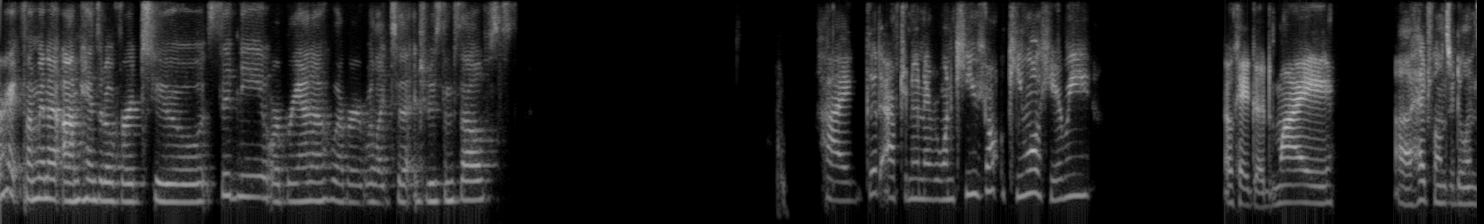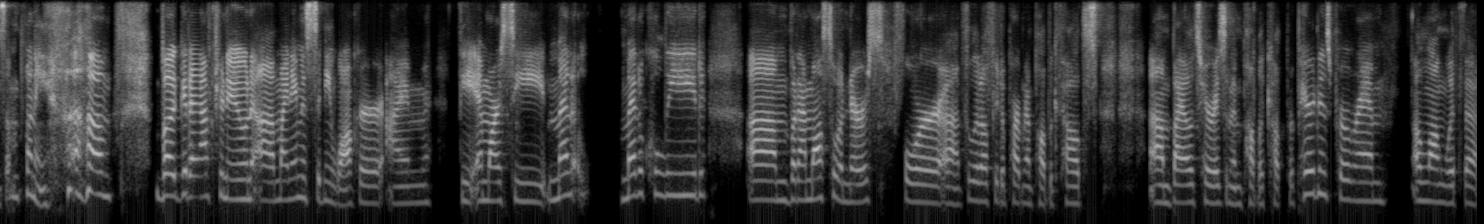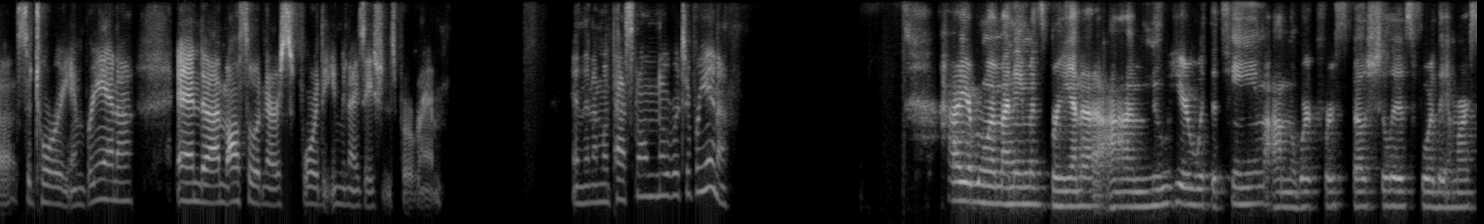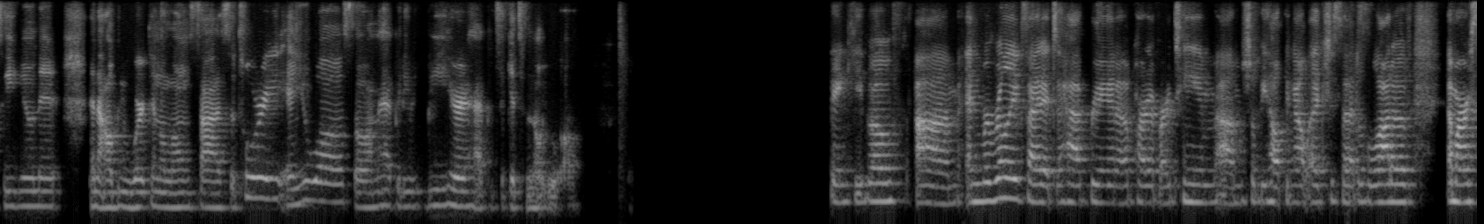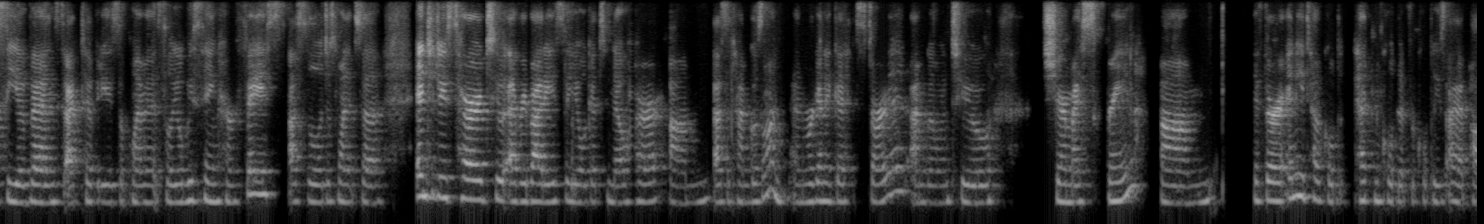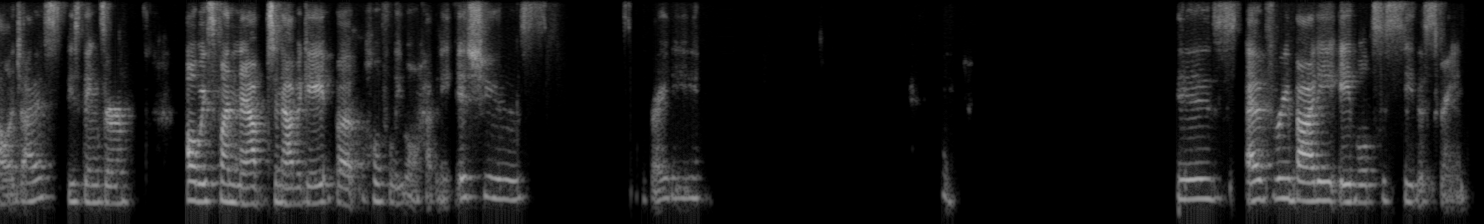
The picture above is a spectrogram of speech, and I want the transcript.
All right, so I'm gonna um, hand it over to Sydney or Brianna, whoever would like to introduce themselves. Hi, good afternoon, everyone. Can you can you all hear me? Okay, good. My uh, headphones are doing something funny. um, but good afternoon. Uh, my name is Sydney Walker. I'm the MRC med medical lead, um, but I'm also a nurse for uh, Philadelphia Department of Public Health's um, Bioterrorism and Public Health Preparedness Program, along with uh, Satori and Brianna. And I'm also a nurse for the immunizations program. And then I'm gonna pass it on over to Brianna. Hi, everyone. My name is Brianna. I'm new here with the team. I'm the workforce specialist for the MRC unit, and I'll be working alongside Satori and you all. So I'm happy to be here and happy to get to know you all. Thank you both. Um, and we're really excited to have Brianna a part of our team. Um, she'll be helping out, like she said, with a lot of MRC events, activities, deployments. So you'll be seeing her face. I still just wanted to introduce her to everybody so you'll get to know her um, as the time goes on. And we're going to get started. I'm going to share my screen. Um, if there are any technical, difficulties, I apologize. These things are always fun to navigate, but hopefully won't have any issues. Alrighty. Is everybody able to see the screen?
